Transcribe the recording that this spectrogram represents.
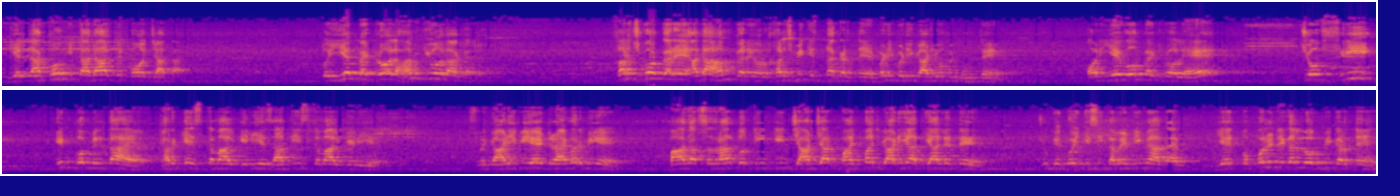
یہ لاکھوں کی تعداد میں پہنچ جاتا ہے۔ تو یہ پیٹرول ہم کیوں ادا کریں؟ خرچ کو کریں، ادا ہم کریں اور خرچ بھی کتنا کرتے ہیں؟ بڑی بڑی گاڑیوں میں گھومتے ہیں۔ اور یہ وہ پیٹرول ہے جو فری ان کو ملتا ہے گھر کے استعمال کے لیے، ذاتی استعمال کے لیے۔ اس میں گاڑی بھی ہے، ڈرائیور بھی ہے۔ بعض افسران تو تین تین، چار چار، پانچ پانچ گاڑیاں ہتھیار لیتے ہیں۔ چونکہ کوئی کسی کمیٹی میں آتا ہے۔ یہ تو پولیٹیکل لوگ بھی کرتے ہیں۔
